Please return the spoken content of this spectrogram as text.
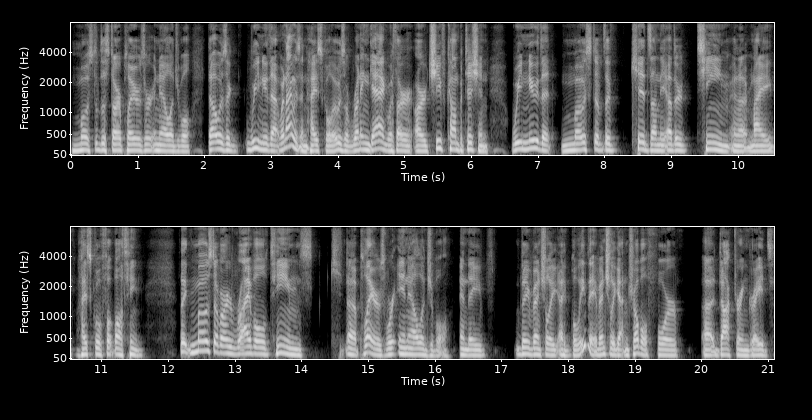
Most of the star players are ineligible. That was a, we knew that when I was in high school. It was a running gag with our, our chief competition. We knew that most of the kids on the other team and uh, my high school football team, like most of our rival teams, uh, players were ineligible and they they eventually, I believe they eventually got in trouble for uh, doctoring grades.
